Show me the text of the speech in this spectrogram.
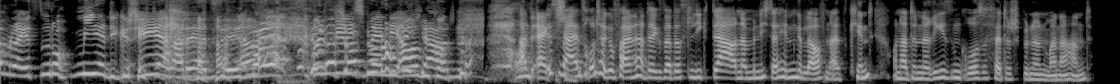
Amra jetzt nur noch mir die Geschichte Ja. gerade erzählt. Und mir nicht mehr in die Augen guckt. Und hat, ist mir eins runtergefallen, hat er gesagt, das liegt da. Und dann bin ich da hingelaufen als Kind und hatte eine riesengroße, fette Spinne in meiner Hand.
